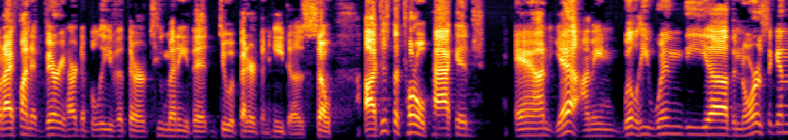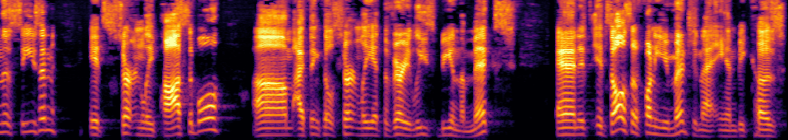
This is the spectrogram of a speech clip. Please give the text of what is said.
but I find it very hard to believe that there are too many that do it better than he does. So, uh, just the total package. And yeah, I mean, will he win the uh, the Norris again this season? It's certainly possible. Um, I think he'll certainly, at the very least, be in the mix. And it, it's also funny you mentioned that, Ann, because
